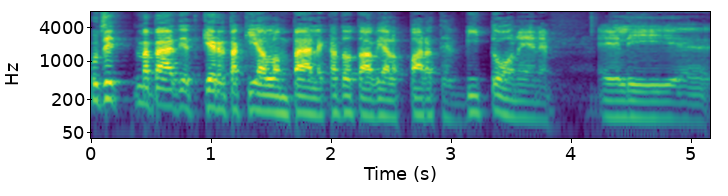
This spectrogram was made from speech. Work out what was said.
Mutta sitten mä päätin, että kertakiallon päälle katsotaan vielä parte vitonen. Eli eh,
